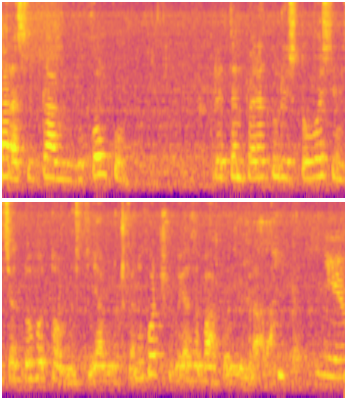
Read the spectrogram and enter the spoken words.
Зараз відправлю в духовку при температурі 180 до готовності. Яблучка не хочу, бо я забагато зібрала. Ні.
